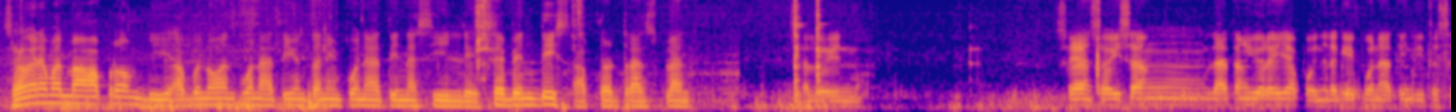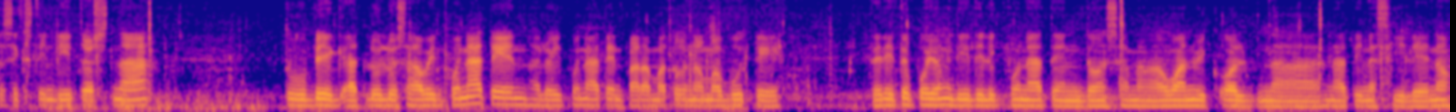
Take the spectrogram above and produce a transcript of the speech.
So nga naman mga kaprom, di abonohan po natin yung tanim po natin na sili 7 days after transplant. Saluin mo. So yan, so isang latang urea po nilagay po natin dito sa 16 liters na tubig at lulusawin po natin, haluin po natin para matunaw mabuti. Then ito po yung didilig po natin doon sa mga 1 week old na natin na sili no.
